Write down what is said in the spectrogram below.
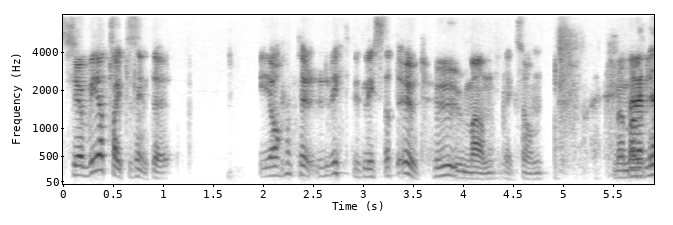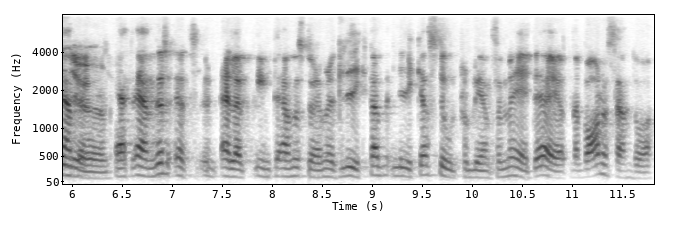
Så jag vet faktiskt inte. Jag har inte riktigt listat ut hur man liksom... Men man Men ett, blir ju... ett, ännu, ett, eller inte ännu större, men ett lika, lika stort problem för mig, det är att när barnen sen då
